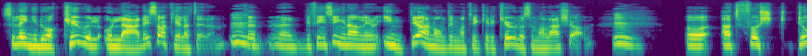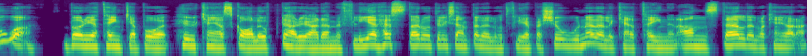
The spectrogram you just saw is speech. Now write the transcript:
Så länge du har kul och lär dig saker hela tiden. Mm. För det finns ingen anledning att inte göra någonting man tycker är kul och som man lär sig av. Mm. Och att först då börja tänka på hur kan jag skala upp det här och göra det med fler hästar då till exempel, eller åt fler personer, eller kan jag ta in en anställd, eller vad kan jag göra?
